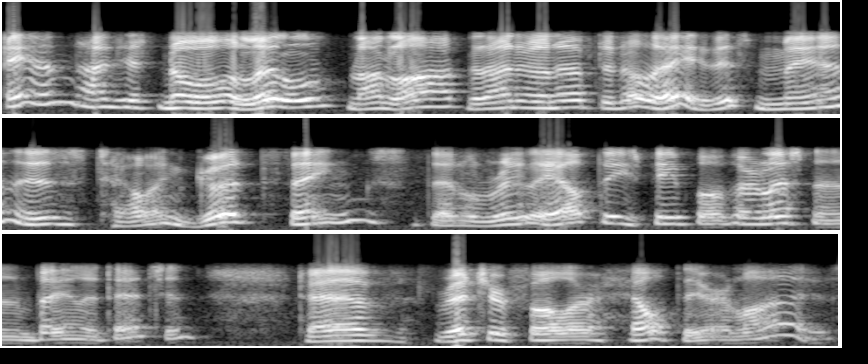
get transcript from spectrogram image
And I just know a little, not a lot, but I know enough to know, hey, this man is telling good things that'll really help these people if they're listening and paying attention to have richer, fuller, healthier lives.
